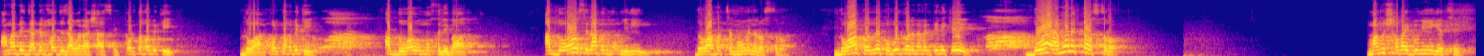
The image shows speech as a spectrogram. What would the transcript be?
আমাদের যাদের হজে যাওয়ার আশা আছে, করতে হবে কি? দোয়া, করতে হবে কি? আর দোয়া ও মুখলিবাত। আর দোয়া ও সিলাহুল মুমিনিন। দোয়া হচ্ছে মুমিনের অস্ত্র। দোয়া করলে কবুল করে নেবেন তিনি কে? দোয়া এমন একটা অস্ত্র। মানুষ সবাই ঘুমিয়ে গেছে।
